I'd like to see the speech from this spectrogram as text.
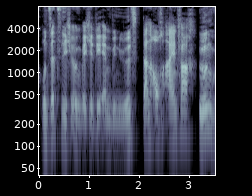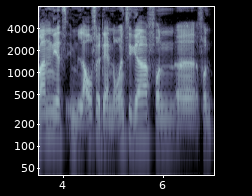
grundsätzlich irgendwelche DM-Vinyls, dann auch einfach irgendwann jetzt im Laufe der 90er von, äh, von,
